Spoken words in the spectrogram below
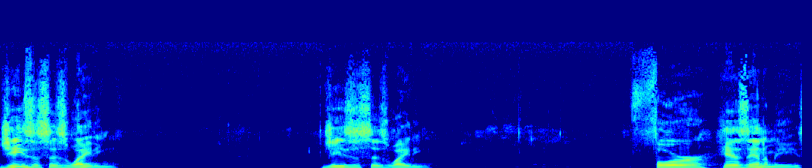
Jesus is waiting. Jesus is waiting for his enemies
